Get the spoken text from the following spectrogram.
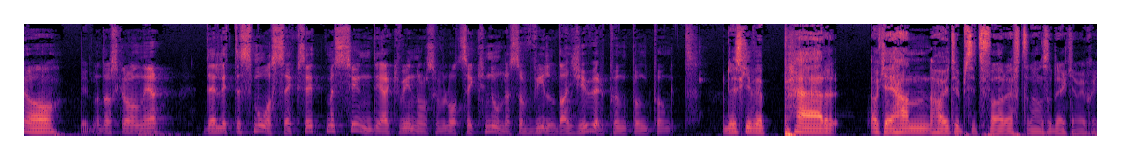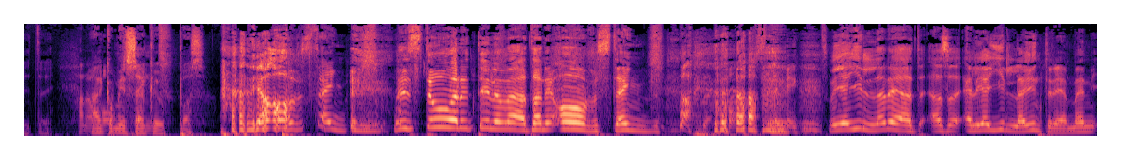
Ja, Vänta, scrolla ner Det är lite småsexigt med syndiga kvinnor som vill låta sig knullas av vilda djur, punkt, punkt, punkt det skriver Per, okej han har ju typ sitt för och efternamn så det kan vi skita i Han, Han kommer ju söka upp oss Han är avstängd! Det står till och med att han är avstängd! Han är avstängd. Men jag gillar det att, alltså, eller jag gillar ju inte det men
